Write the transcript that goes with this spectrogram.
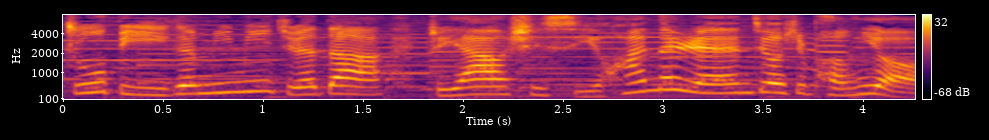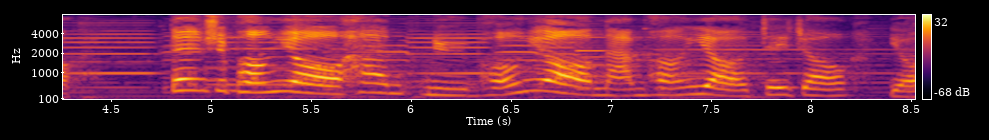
朱比跟咪咪觉得，只要是喜欢的人就是朋友，但是朋友和女朋友、男朋友这种有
